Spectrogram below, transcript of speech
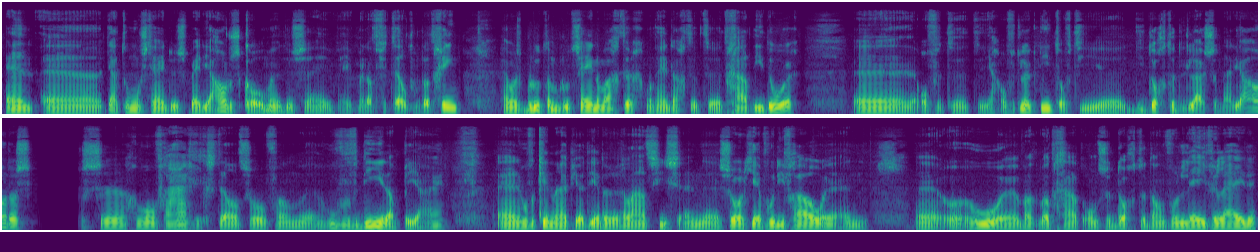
En eh, ja, toen moest hij dus bij die ouders komen. Dus hij heeft me dat verteld hoe dat ging. Hij was bloed en bloed zenuwachtig, want hij dacht het, het gaat niet door. Eh, of, het, het- ja, of het lukt niet, of die, eh, die dochter die luistert naar die ouders. Dus eh, gewoon vragen gesteld, zo van eh, hoeveel verdien je dan per jaar? En hoeveel kinderen heb je uit eerdere relaties? En eh, zorg jij voor die vrouwen? En eh, hoe, eh, wat, wat gaat onze dochter dan voor leven leiden?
